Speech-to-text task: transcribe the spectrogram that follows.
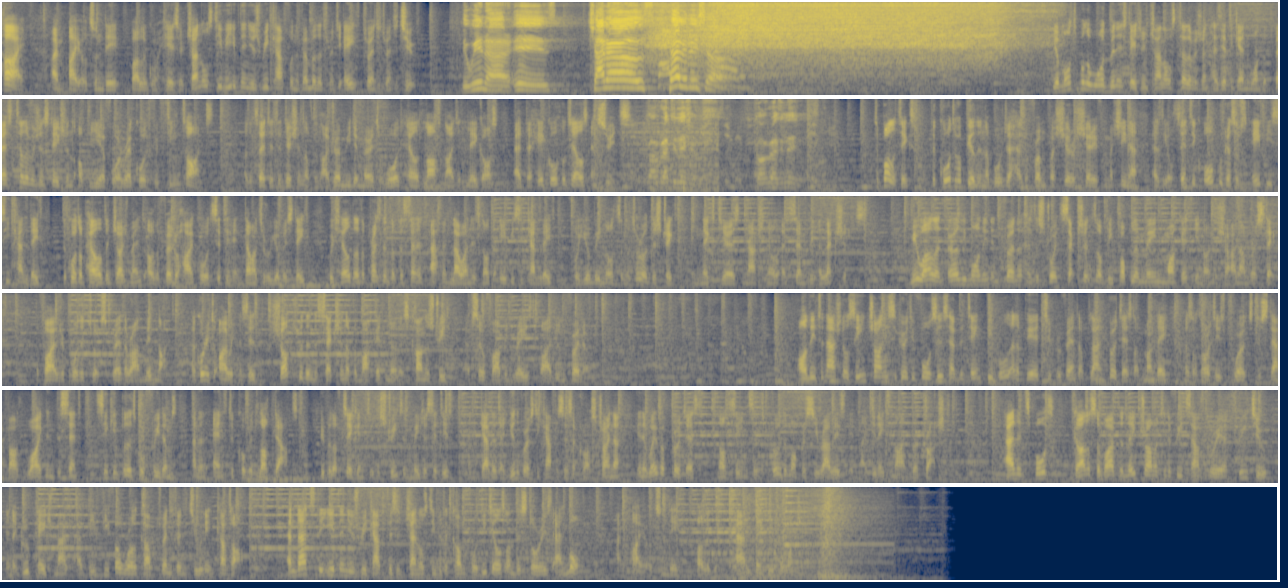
Hi, I'm Ayo Tunde Balogun. Here's your Channels TV Evening News recap for November the 28th, 2022. The winner is Channels Television. Your multiple award-winning station Channels Television has yet again won the Best Television Station of the Year for a record 15 times. At the 30th edition of the Nigerian Media Merit Award held last night in Lagos at the Eko Hotels and Suites. Congratulations. Congratulations. To politics, the Court of Appeal in Abuja has affirmed Bashiru Sheriff Machina as the authentic All Progressives APC candidate. The court upheld the judgment of the Federal High Court sitting in Damaturu, Yobe State, which held that the President of the Senate, Ahmed Lawan, is not the APC candidate for Yobe North Senatorial District in next year's National Assembly elections. Meanwhile, an early morning inferno has destroyed sections of the popular main market in Onitsha, Anambra State. The fire is reported to have spread around midnight. According to eyewitnesses, shops within the section of the market known as Kano Street have so far been razed by the inferno. On the international scene, Chinese security forces have detained people and appeared to prevent a planned protest on Monday as authorities worked to stamp out widening dissent, seeking political freedoms and an end to COVID lockdowns. People have taken to the streets in major cities and gathered at university campuses across China in a wave of protest not seen since pro-democracy rallies in 1989 were crushed. And in sports, Ghana survived a late drama to defeat South Korea 3-2 in a Group H match at the FIFA World Cup 2022 in Qatar. And that's the evening news recap. Visit channelstv.com for details on these stories and more. I'm Ayo Tunde Balogun, and thank you for watching.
